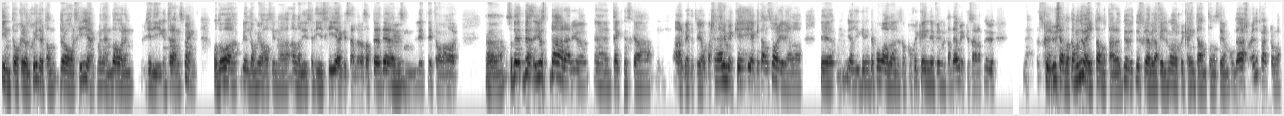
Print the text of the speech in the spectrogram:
inte åker rullskidor utan drar skijak men ändå har en gedigen träningsmängd. Och då vill de ju ha sina analyser i skijak istället. Så det, det, är mm. liksom lite, lite, vad man har. Uh, så det, det, just där är det ju uh, tekniska arbetet vi jobbar. Sen är det mycket eget ansvar i det hela. jag ligger inte på alla liksom, skicka in din film, utan det är mycket så här att nu skulle du känna att ja, men nu har jag hittat något här, nu, nu skulle jag vilja filma och skicka in till Anton och se om, det är så. Eller tvärtom, att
